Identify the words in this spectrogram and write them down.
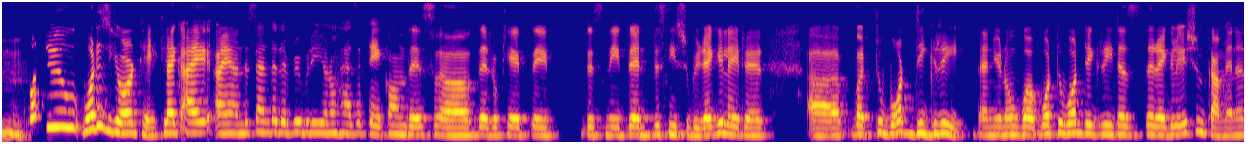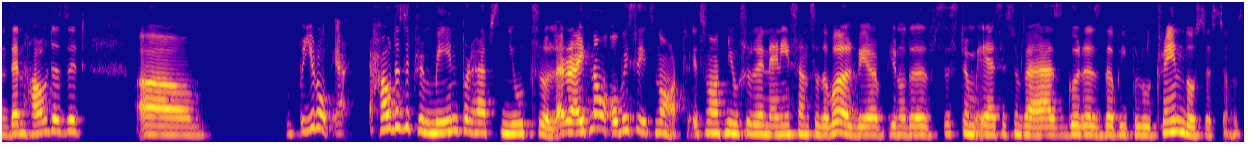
Mm. What do you, what is your take? Like I I understand that everybody you know has a take on this. Uh, that okay, they this need that this needs to be regulated, uh, but to what degree? Then you know what what to what degree does the regulation come in, and then how does it um but you know how does it remain perhaps neutral? Uh, right now obviously it's not. It's not neutral in any sense of the world. Where you know the system ai systems are as good as the people who train those systems.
